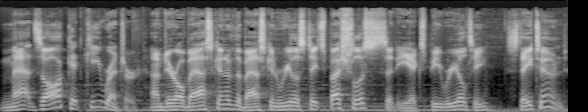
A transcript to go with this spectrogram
Matt Zalk at Keyrenter. I'm Darryl Baskin of the Baskin Real Estate Specialists at eXp Realty. Stay tuned.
